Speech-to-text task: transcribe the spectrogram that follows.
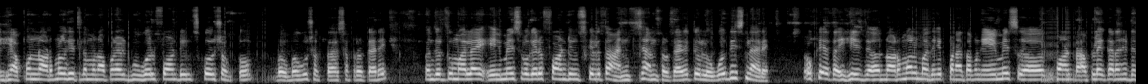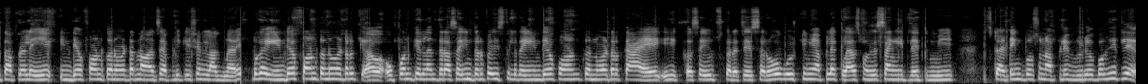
हे आपण नॉर्मल घेतलं म्हणून आपण गुगल फॉन्ट यूज करू शकतो. बघू शकता अशा प्रकारे. पण जर तुम्हाला एम एस वगैरे फॉन्ट यूज केलं तर आणखी छान प्रकारे तो लोगो दिसणार आहे. ओके आता हे नॉर्मलमध्ये पण आता आपण एम एस फॉन्ट अप्लाय करण्यासाठी तर आपल्याला इंडिया फॉन्ट कन्व्हर्टर नावाचं ऍप्लिकेशन लागणार आहे. बघा इंडिया फॉन्ट कन्व्हर्टर ओपन केल्यानंतर असा इंटरफेस केला तर इंडिया फॉन्ट कन्व्हर्टर काय आहे हे कसं यूज करायचं आहे सर्व गोष्टी मी आपल्या क्लासमध्ये सांगितले तुम्ही स्टार्टिंगपासून आपले व्हिडिओ बघितले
